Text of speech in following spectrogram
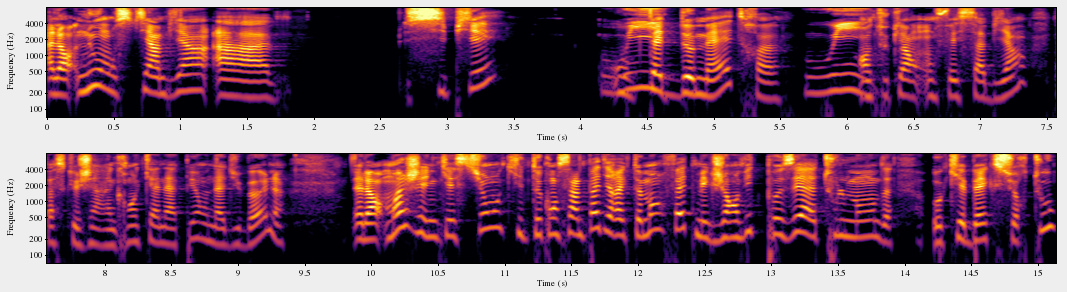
alors, nous, on se tient bien à 6 pieds ou peut-être 2 mètres. oui. En tout cas, on fait ça bien parce que j'ai un grand canapé, on a du bol. Alors, moi, j'ai une question qui ne te concerne pas directement, en fait, mais que j'ai envie de poser à tout le monde, au Québec surtout.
